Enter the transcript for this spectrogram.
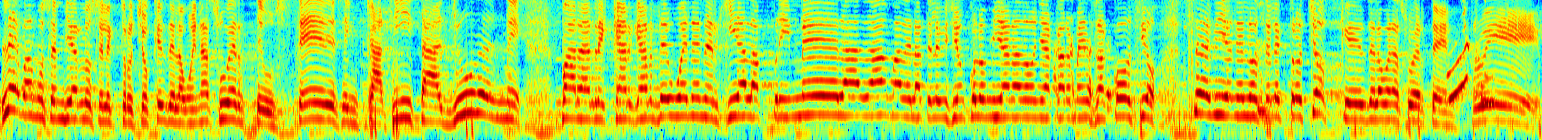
le vamos a enviar los electrochoques de la buena suerte. Ustedes en casita, ayúdenme para recargar de buena energía a la primera dama de la televisión colombiana, doña Carmen Sacosio. Se vienen los electrochoques de la buena suerte en 3,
